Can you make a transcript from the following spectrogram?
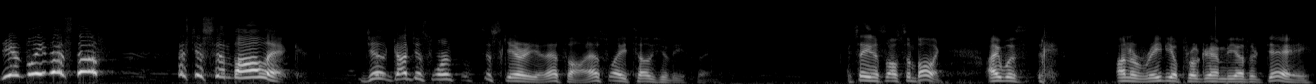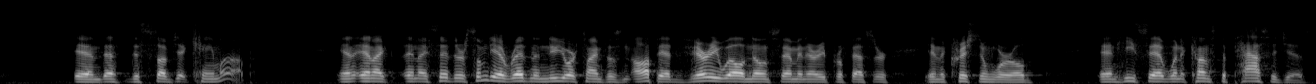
You guys believe that stuff? That's just symbolic. God just wants to scare you. That's all. That's why He tells you these things. He's saying it's all symbolic. I was on a radio program the other day, and this subject came up. And, and, I, and I said, there's somebody I read in the New York Times as an op ed, very well known seminary professor in the Christian world. And he said, when it comes to passages,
